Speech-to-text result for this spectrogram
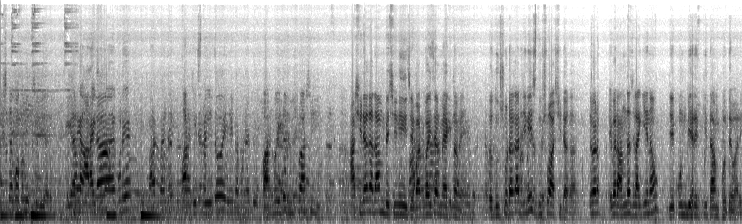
এক্সট্রা কত নিচ্ছে বিয়ারে এখানে আড়াইশো টাকা করে বাটবাইজার দুশো আশি। আশি টাকা দাম বেশি নিয়েছে বাডভাইজার ম্যাক নামে। তো দুশো টাকার জিনিস, দুশো আশি টাকা। তো এবার এবার আন্দাজ লাগিয়ে নাও যে কোন বিয়ারের কি দাম হতে পারে।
